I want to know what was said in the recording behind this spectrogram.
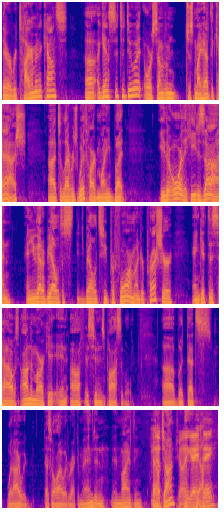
their retirement accounts uh, against it to do it, or some of them just might have the cash uh, to leverage with hard money. But either or, the heat is on, and you got to be able to be able to perform under pressure and get this house on the market and off as soon as possible. Uh, but that's what I would. That's all I would recommend. And in my thing, Yep. John. John, you got anything?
